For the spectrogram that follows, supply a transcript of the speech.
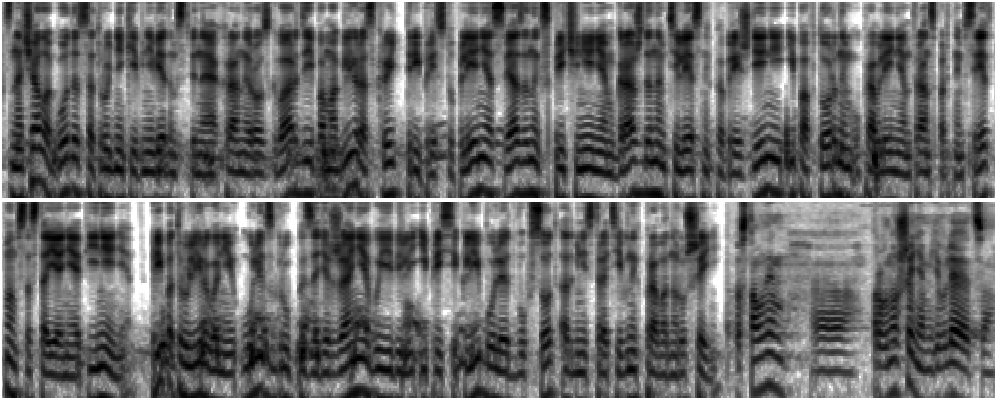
С начала года сотрудники вневедомственной охраны Росгвардии помогли раскрыть три преступления, связанных с причинением гражданам телесных повреждений и повторным управлением транспортным средством в состоянии опьянения. При патрулировании улиц группы задержания выявили и пресекли более 200 административных правонарушений. Основным э, правонарушением является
